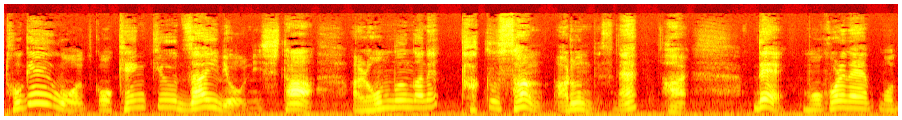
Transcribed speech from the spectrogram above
トゲウオを研究材料にした論文がね、たくさんあるんですね。はい。で、もうこれね、もう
